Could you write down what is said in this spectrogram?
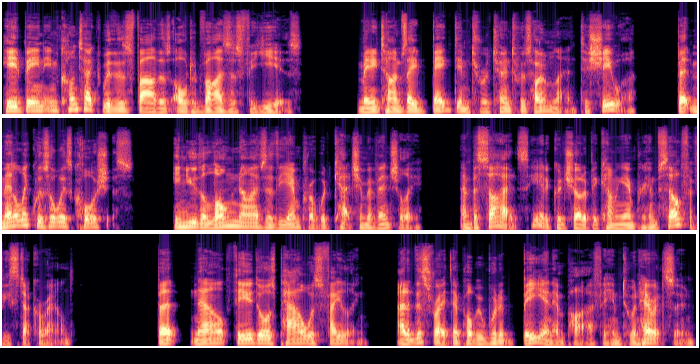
He had been in contact with his father's old advisors for years. Many times they begged him to return to his homeland, to Shewa, but Menelik was always cautious. He knew the long knives of the emperor would catch him eventually, and besides, he had a good shot at becoming emperor himself if he stuck around. But now Theodore's power was failing, and at this rate there probably wouldn't be an empire for him to inherit soon.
